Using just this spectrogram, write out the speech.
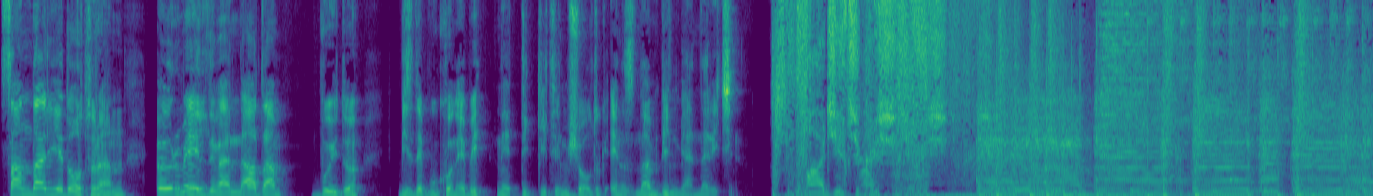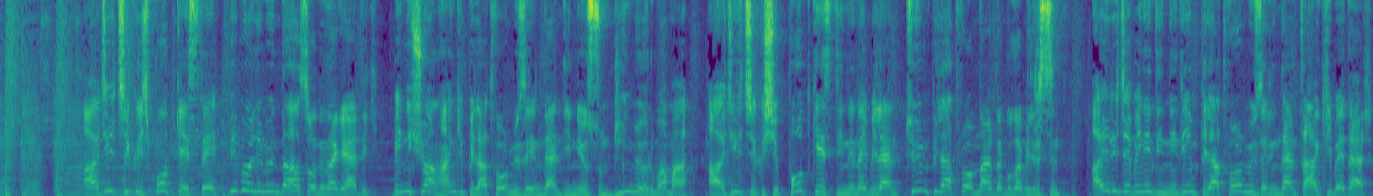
sandalyede oturan, örme eldivenli adam buydu. Biz de bu konuya bir netlik getirmiş olduk en azından bilmeyenler için. Acil çıkış. Acil Çıkış Podcast'te bir bölümün daha sonuna geldik. Beni şu an hangi platform üzerinden dinliyorsun bilmiyorum ama Acil Çıkış'ı podcast dinlenebilen tüm platformlarda bulabilirsin. Ayrıca beni dinlediğin platform üzerinden takip eder.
